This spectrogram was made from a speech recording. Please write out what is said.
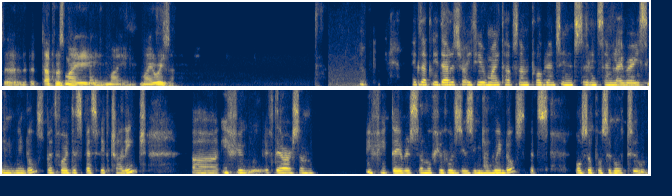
that was my my my reason. Exactly, that is right. You might have some problems in installing some libraries in Windows, but for this specific challenge, uh, if you if there are some if you, there is some of you who's using Windows, it's also possible to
